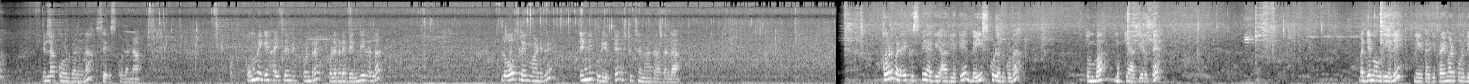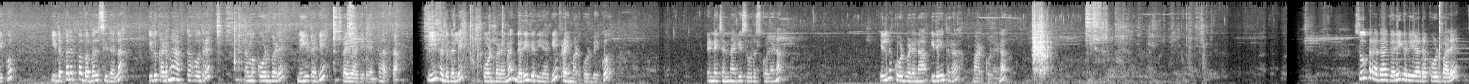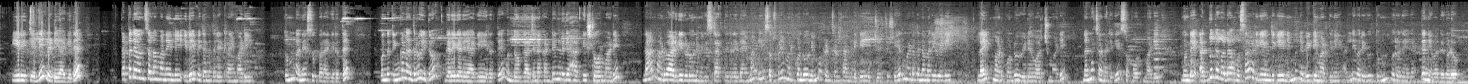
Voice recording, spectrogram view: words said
ಎಲ್ಲ ಕೋಡ್ಬಳೆನ ಸೇರಿಸ್ಕೊಳ್ಳೋಣ. ಒಮ್ಮೆಗೆ ಹೈ ಫ್ಲೇಮ್ ಇಟ್ಕೊಂಡ್ರೆ ಒಳಗಡೆ ಬೆಂದಿರಲ್ಲ. ಲೋ ಫ್ಲೇಮ್ ಮಾಡಿದರೆ ಎಣ್ಣೆ ಕುಡಿಯುತ್ತೆ, ಅಷ್ಟು ಚೆನ್ನಾಗಾಗಲ್ಲ. ಕೋಡುಬಳೆ ಕ್ರಿಸ್ಪಿಯಾಗಿ ಆಗಲಿಕ್ಕೆ ಬೇಯಿಸ್ಕೊಳ್ಳೋದು ಕೂಡ ತುಂಬ ಮುಖ್ಯ ಆಗಿರುತ್ತೆ. ಮಧ್ಯಮ ಉರಿಯಲ್ಲಿ ನೀಟಾಗಿ ಫ್ರೈ ಮಾಡ್ಕೊಳ್ಬೇಕು. ಈ ದಪ್ಪ ದಪ್ಪ ಬಬಲ್ಸ್ ಇದೆಲ್ಲ, ಇದು ಕಡಿಮೆ ಆಗ್ತಾ ಹೋದರೆ ನಮ್ಮ ಕೋಡ್ಬಳೆ ನೀಟಾಗಿ ಫ್ರೈ ಆಗಿದೆ ಅಂತ ಅರ್ಥ. ಈ ಹದದಲ್ಲಿ ಕೋಡ್ಬಳೆನ ಗರಿ ಗರಿಯಾಗಿ ಫ್ರೈ ಮಾಡ್ಕೊಳ್ಬೇಕು. ಎಣ್ಣೆ ಚೆನ್ನಾಗಿ ಸೋರಿಸ್ಕೊಳ್ಳೋಣ. ಎಲ್ಲ ಕೋಡ್ಬಳೆನ ಇದೇ ಥರ ಮಾಡ್ಕೊಳ್ಳೋಣ. ಸೂಪರ್ ಆದ ಗರಿ ಗರಿಯಾದ ಕೋಡ್ಬಾಳೆ ಈ ರೀತಿಯಲ್ಲಿ ರೆಡಿಯಾಗಿದೆ. ತಪ್ಪದೆ ಒಂದ್ಸಲ ಮನೆಯಲ್ಲಿ ಇದೇ ವಿಧಾನದಲ್ಲಿ ಟ್ರೈ ಮಾಡಿ ತುಂಬಾನೇ ಸೂಪರ್ ಆಗಿರುತ್ತೆ. ಒಂದು ತಿಂಗಳಾದರೂ ಇದು ಗರಿ ಗರಿಯಾಗಿ ಇರುತ್ತೆ. ಒಂದು ಗಾಜಿನ ಕಂಟೈನರ್ಗೆ ಹಾಕಿ ಸ್ಟೋರ್ ಮಾಡಿ. ನಾನು ಮಾಡುವ ಅಡುಗೆಗಳು ನಿಮಗೆ ಇಷ್ಟ ಆಗ್ತಿದ್ರೆ ದಯಮಾಡಿ ಸಬ್ಸ್ಕ್ರೈಬ್ ಮಾಡಿಕೊಂಡು ನಿಮ್ಮ ಫ್ರೆಂಡ್ಸ್ ಆ್ಯಂಡ್ ಫ್ಯಾಮಿಲಿಗೆ ಹೆಚ್ಚು ಹೆಚ್ಚು ಶೇರ್ ಮಾಡೋದನ್ನು ಮರಿಬೇಡಿ. ಲೈಕ್ ಮಾಡಿಕೊಂಡು ವಿಡಿಯೋ ವಾಚ್ ಮಾಡಿ. ನನ್ನ ಚಾನಲಿಗೆ ಸಪೋರ್ಟ್ ಮಾಡಿ. ಮುಂದೆ ಅದ್ಭುತವಾದ ಹೊಸ ಅಡುಗೆಯೊಂದಿಗೆ ನಿಮ್ಮನ್ನು ಭೇಟಿ ಮಾಡ್ತೀನಿ. ಅಲ್ಲಿವರೆಗೂ ತುಂಬ ಹೃದಯದ ಧನ್ಯವಾದಗಳು.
